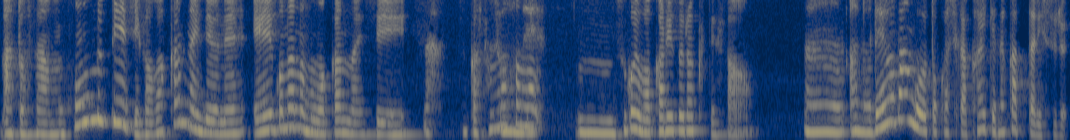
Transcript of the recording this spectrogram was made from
あとさ、もうホームページがわかんないんだよね。英語なのもわかんないし、あなんかそもそも、そうねうん、すごいわかりづらくてさ。うん、あの、電話番号とかしか書いてなかったりする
